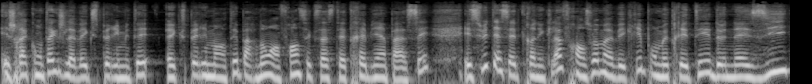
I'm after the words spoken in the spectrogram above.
Et je racontais que je l'avais expérimenté, expérimenté pardon, en France et que ça s'était très bien passé. Et suite à cette chronique-là, François m'avait écrit pour me traiter de nazi,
